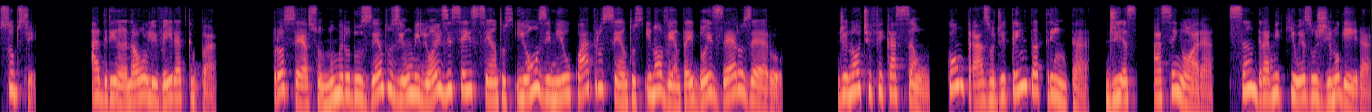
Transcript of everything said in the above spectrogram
Subst. Adriana Oliveira Cupa. Processo número 201 milhões e 611 mil 49200. De notificação, com prazo de 30 a 30 dias, a senhora Sandra Miquieso Nogueira.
